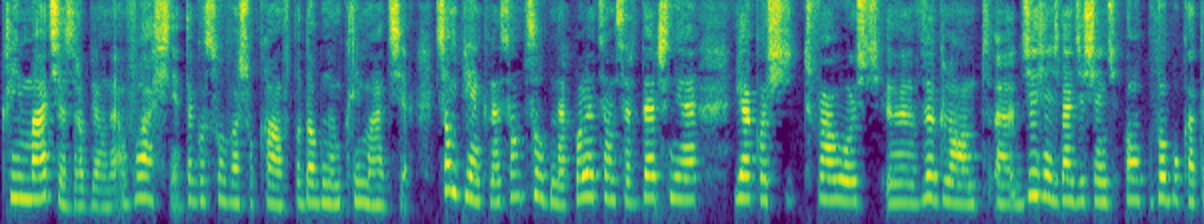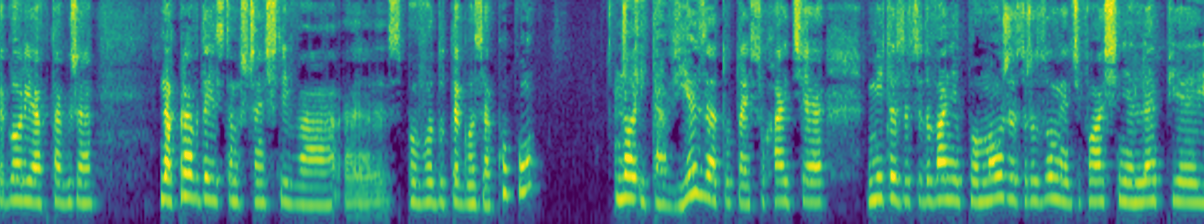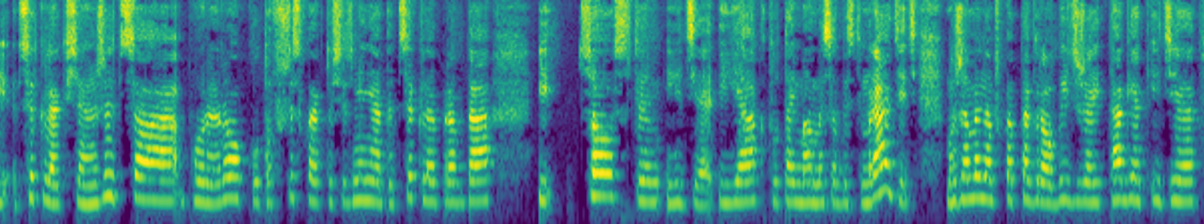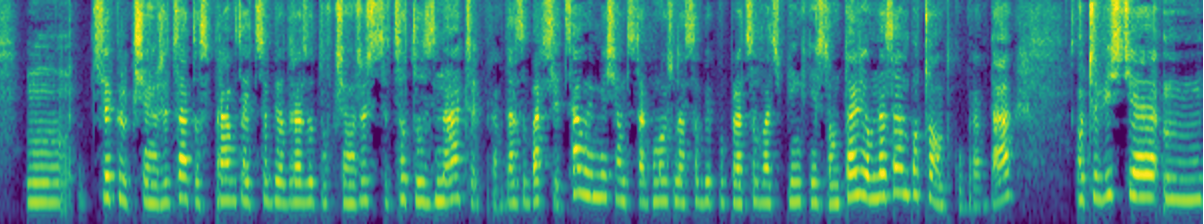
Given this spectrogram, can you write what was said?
klimacie zrobione. Właśnie, tego słowa szukałam w podobnym klimacie. Są piękne, są cudne. Polecam serdecznie. Jakość, trwałość, y, wygląd y, 10 na 10 o- w obu kategoriach, także naprawdę jestem szczęśliwa y, z powodu tego zakupu. No i ta wiedza tutaj, słuchajcie, mi to zdecydowanie pomoże zrozumieć właśnie lepiej cykle księżyca, pory roku, to wszystko, jak to się zmienia, te cykle, prawda? I co z tym idzie i jak tutaj mamy sobie z tym radzić. Możemy na przykład tak robić, że i tak jak idzie mm, cykl księżyca, to sprawdzać sobie od razu tu w książeczce, co to znaczy, prawda? Zobaczcie, cały miesiąc tak można sobie popracować pięknie z tą talią na samym początku, prawda? Oczywiście, mm,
